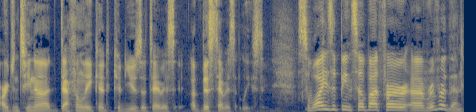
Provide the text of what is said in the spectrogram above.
Argentina definitely could could use a Tevez, uh, this Tevez at least. So why has it been so bad for uh, River then?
